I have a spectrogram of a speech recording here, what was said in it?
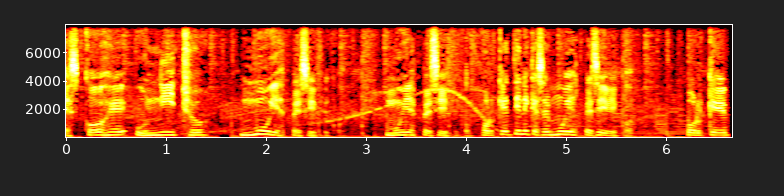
Escoge un nicho muy específico muy específico. ¿Por qué tiene que ser muy específico? Porque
